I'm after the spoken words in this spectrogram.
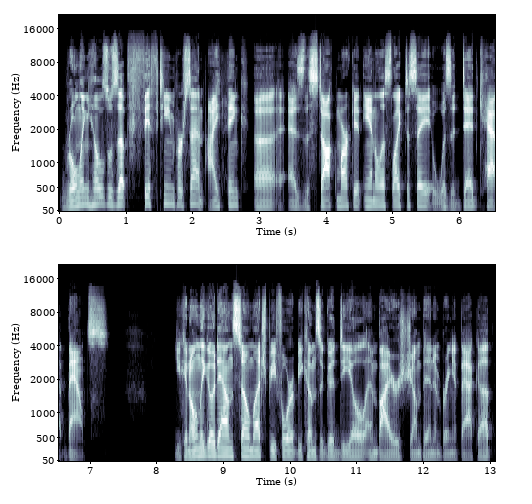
Rolling Hills was up 15%. I think, uh, as the stock market analysts like to say, it was a dead cat bounce. You can only go down so much before it becomes a good deal and buyers jump in and bring it back up.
